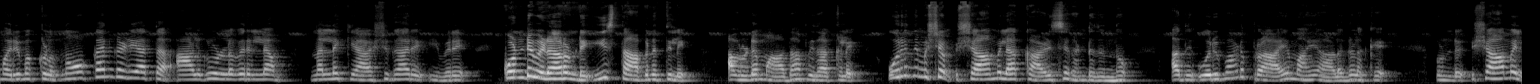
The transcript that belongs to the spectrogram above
മരുമക്കളും നോക്കാൻ കഴിയാത്ത ആളുകളുള്ളവരെല്ലാം നല്ല ക്യാഷുകാർ ഇവരെ കൊണ്ടുവിടാറുണ്ട് ഈ സ്ഥാപനത്തിലെ അവരുടെ മാതാപിതാക്കളെ. ഒരു നിമിഷം ഷാമിൽ ആ കാഴ്ച കണ്ടു നിന്നു. അത് ഒരുപാട് പ്രായമായ ആളുകളൊക്കെ ഉണ്ട്. ഷാമിൽ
